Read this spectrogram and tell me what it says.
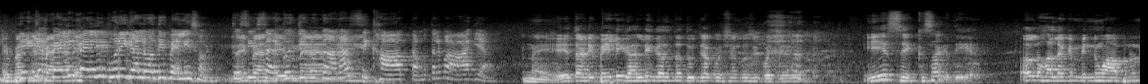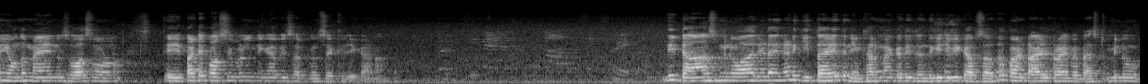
ਨਹੀਂ ਮੈਂ ਪਹਿਲੀ ਪਹਿਲੀ ਪੂਰੀ ਗੱਲ ਉਹਦੀ ਪਹਿਲੀ ਸੁਣ। ਤੁਸੀਂ ਭੈਣ ਜੀ, ਸਰਗੁਣ ਜੀ ਨੂੰ ਮੈਂ ਗਾਣਾ ਨਹੀਂ- ਸਿਖਾਤਾ ਮਤਲਬ ਆ ਗਿਆ। ਨਹੀਂ, ਇਹ ਤੁਹਾਡੀ ਪਹਿਲੀ ਗੱਲ ਹੀ ਗਲਤ ਆ, ਦੂਜਾ ਕੁਐਸਚਨ ਤੁਸੀਂ ਪੁੱਛਿਆ ਇਹ ਸਿੱਖ ਸਕਦੀ ਹੈ ਉਹ ਹਾਲਾਂਕਿ ਮੈਨੂੰ ਆਪ ਨੂੰ ਨਹੀਂ ਆਉਂਦਾ, ਮੈਂ ਇਹਨੂੰ ਸਵਾਸ ਸੁਣਾਉਣਾ ਤੇ ਬਟ ਇਹ ਪੋਸੀਬਲ ਨਹੀਂਗਾ ਵੀ ਸਰਗੁਣ ਸਿੱਖ ਜੀ ਗਾਣਾ ਦੀ ਡਾਂਸ ਮੈਨੂੰ ਆ ਜਿਹੜਾ ਇਹਨਾਂ ਨੇ ਕੀਤਾ, ਇਹ ਤੇ ਨਹੀਂ ਖਰ ਮੈਂ ਕਦੀ ਜ਼ਿੰਦਗੀ 'ਚ ਵੀ ਕਰ ਸਕਦਾ but I'll try my best ਮੈਨੂੰ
